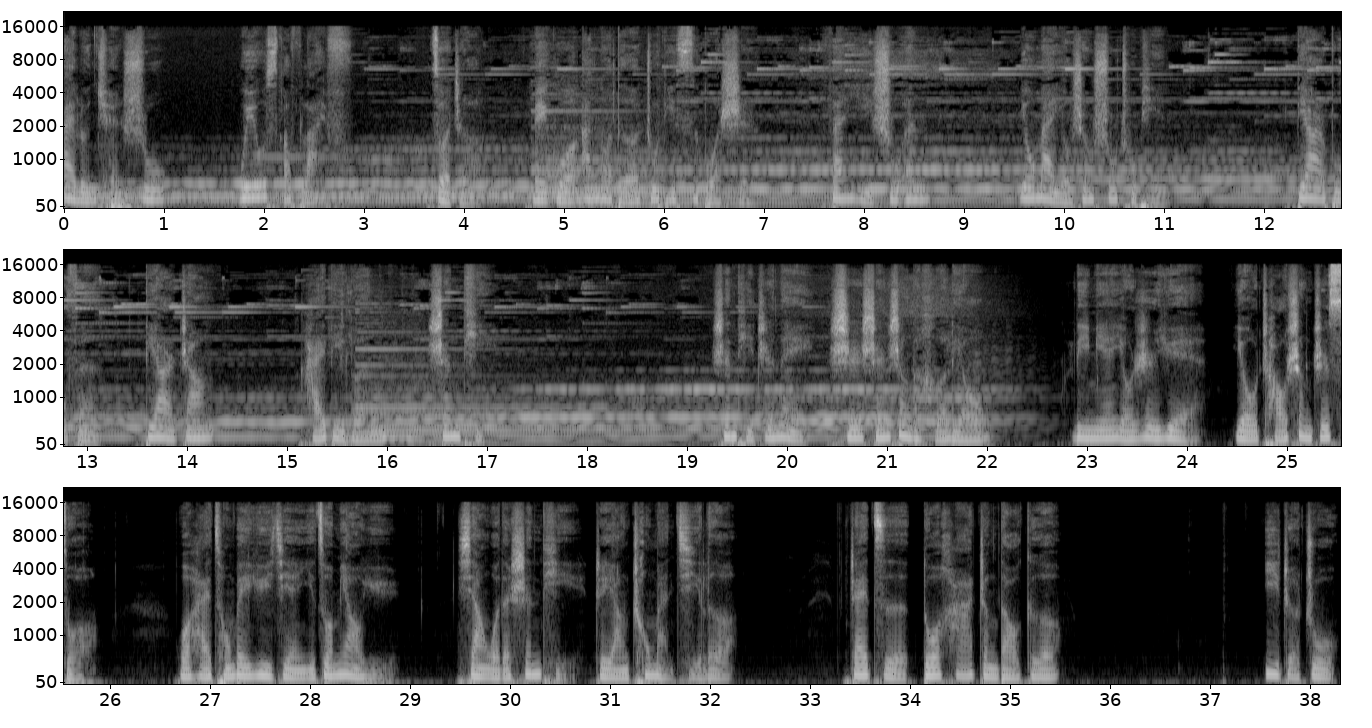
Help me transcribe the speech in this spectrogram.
脉轮全书》（Wheels of Life），作者美国安诺德·朱迪斯博士，翻译舒恩，优麦有声书出品。第二部分，第二章：海底轮，身体。身体之内是神圣的河流，里面有日月，有朝圣之所。我还从未遇见一座庙宇，像我的身体这样充满极乐。摘自《多哈正道歌》。译者注：《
